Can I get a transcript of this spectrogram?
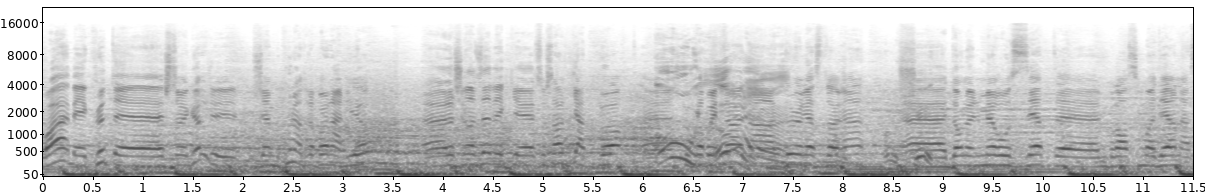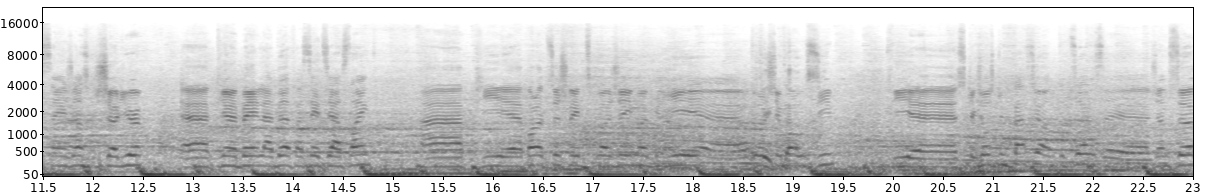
Ouais, ben écoute, euh, je suis un gars, j'ai- j'aime beaucoup l'entrepreneuriat. Euh, là, je suis rendu avec euh, 64 portes. Euh, Oh, je suis propriétaire oh, dans deux restaurants, euh, dont le numéro 7, euh, une brasserie moderne à Saint-Jean-sur-Richelieu, puis un bel Labeuf à Saint-Hyacinthe. Puis par là dessus je fais des petits projets immobiliers euh, autour de Ok, chez moi aussi. Puis euh, c'est quelque chose qui me passionne, tout c'est- J'aime ça.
